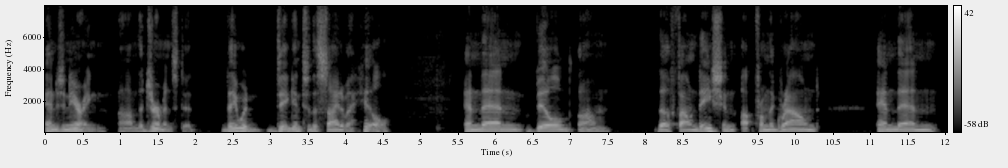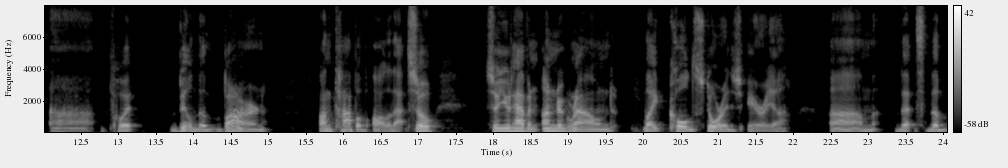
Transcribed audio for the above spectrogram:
engineering. Um, the Germans did. They would dig into the side of a hill and then build um, the foundation up from the ground and then uh, put build the barn on top of all of that so so you'd have an underground like cold storage area um, that's the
